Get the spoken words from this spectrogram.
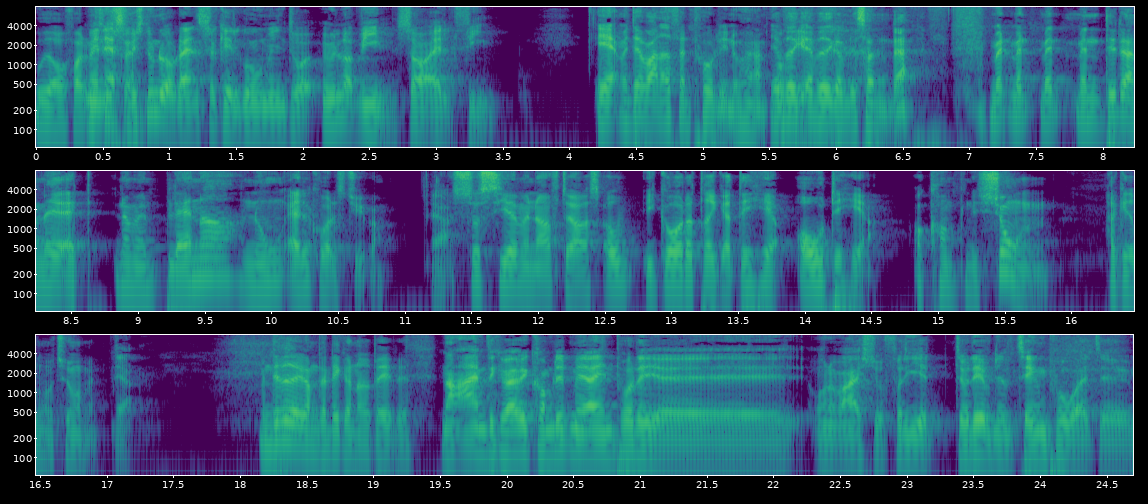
udover folk. Men altså, hvis nu du er dansk, så giver det god mening, du har øl og vin, så er alt fint. Ja, men det var noget, fandt på lige nu her. Jeg, okay. ved, ikke, jeg ved ikke, om det er sådan, der. Men, men, men, men det der med, at når man blander nogle alkoholstyper, Ja. så siger man ofte også, åh, oh, i går der drikker det her og det her. Og kombinationen har givet mig tømmermænd. Ja. Men det ved jeg ikke, om der ligger noget bagved. Nej, men det kan være, at vi kommer lidt mere ind på det øh, undervejs jo, fordi at, det var det, jeg ville tænke på, at øh,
